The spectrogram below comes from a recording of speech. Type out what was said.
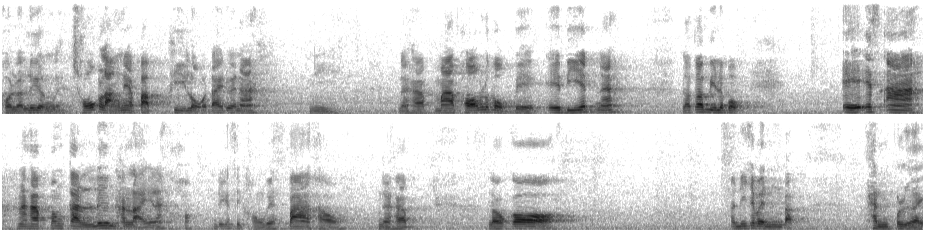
คนละเรื่องเลย โชคหลังเนี่ยปรับพีโหลดได้ด้วยนะ นี่นะครับ มาพร้อมระบบเบรก ABS นะ แล้วก็มีระบบ ASR นะครับ ป้องกันลื่นถลายนะของลิขสิทธิ์ของเวสป้าเขานะครับ แล้วก็ อันนี้จะเป็นแบบแผ่นเปลือย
